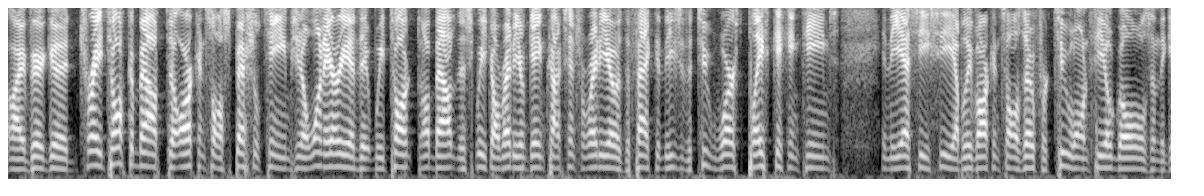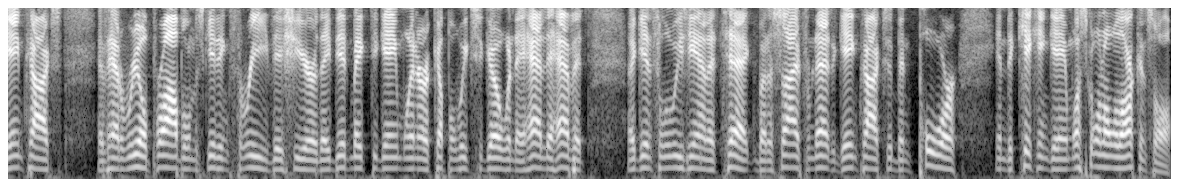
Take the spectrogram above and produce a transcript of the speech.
All right, very good. Trey, talk about uh, Arkansas special teams. You know, one area that we talked about this week already on Gamecock Central Radio is the fact that these are the two worst place kicking teams in the SEC. I believe Arkansas is 0 for 2 on field goals, and the Gamecocks have had real problems getting three this year. They did make the game winner a couple weeks ago when they had to have it against Louisiana Tech, but aside from that, the Gamecocks have been poor in the kicking game. What's going on with Arkansas?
